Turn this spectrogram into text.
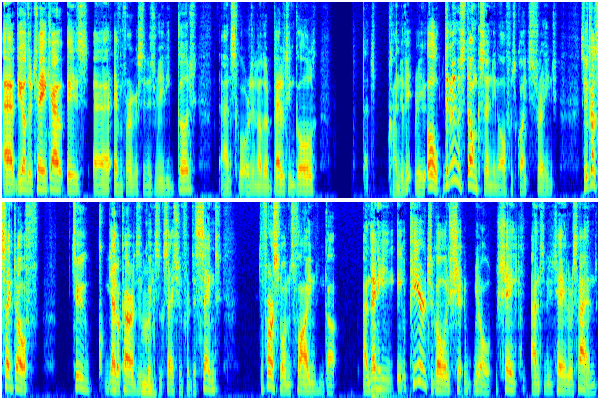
Uh, the other takeout is uh, Evan Ferguson is really good and scored another belting goal. That's kind of it, really. Oh, the Lewis Dunk sending off was quite strange. So he got sent off two yellow cards in quick succession for dissent. The first one's fine. He got, and then he, he appeared to go and sh- you know shake Anthony Taylor's hand.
